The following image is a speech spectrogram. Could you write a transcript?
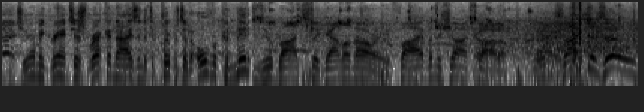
And Jerami Grant just recognizing that the Clippers had overcommitted. Zubac to Gallinari. Five in the shot Got clock. him. Inside the zoo.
